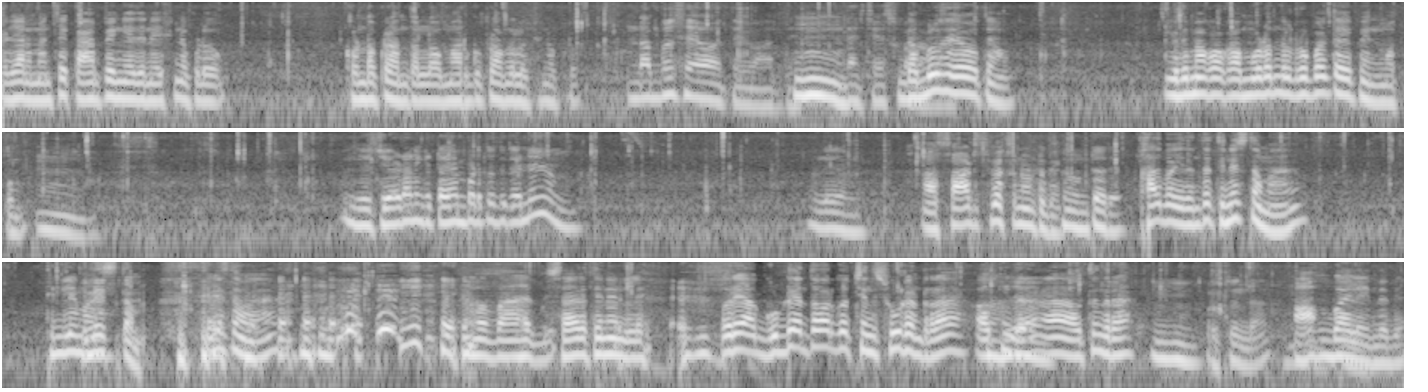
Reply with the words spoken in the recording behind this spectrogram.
ఏదైనా మంచి క్యాంపింగ్ ఏదైనా వేసినప్పుడు కొండ ప్రాంతాల్లో మరుగు ప్రాంతాల్లో వచ్చినప్పుడు. డబ్బులు సేవ్ అవుతాయి డబ్బులు సేవ్ అవుతాం. ఇది మాకు ఒక మూడు వందల రూపాయలతో అయిపోయింది మొత్తం. ఇది చేయడానికి టైం పడుతుంది కానీ ఆ సాటిస్ఫాక్షన్ ఉంటుంది. ఉంటుంది. కాదు బా ఇదంతా తినేస్తామా? తినలేమా? తినేస్తాం. తినేస్తామా? సరే తినండిలే. ఒరే ఆ గుడ్డు ఎంతవరకు వచ్చింది చూడండి రా అవుతుందా? అవుతుందిరా. హాఫ్ బాయిల్ అయింది అది.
